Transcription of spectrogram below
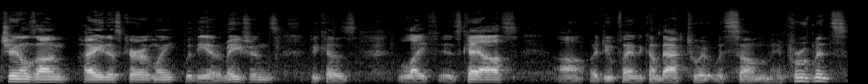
channel's on hiatus currently with the animations because life is chaos. Uh, I do plan to come back to it with some improvements.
